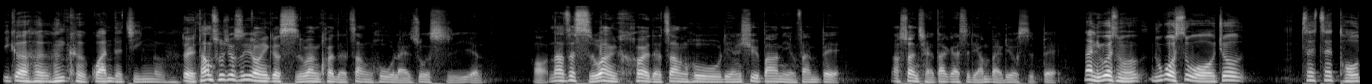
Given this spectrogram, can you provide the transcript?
一个很很可观的金额。对，当初就是用一个十万块的账户来做实验。好，那这十万块的账户连续八年翻倍，那算起来大概是两百六十倍。那你为什么？如果是我就再再投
